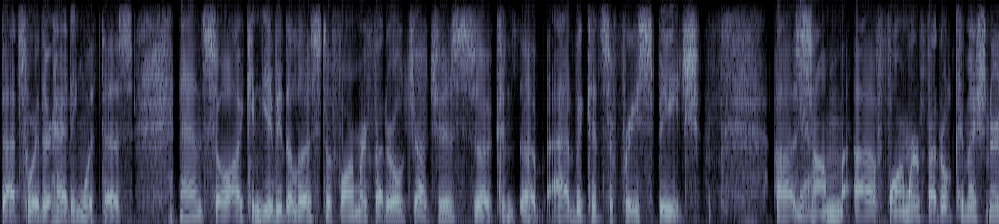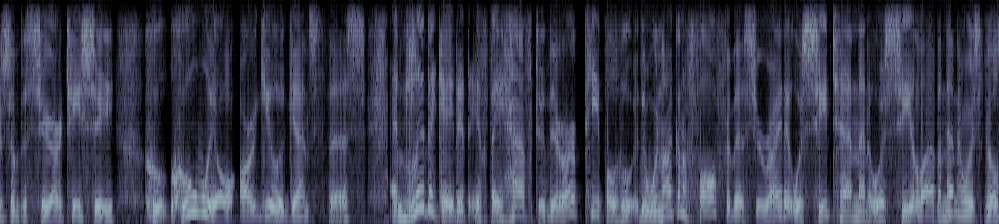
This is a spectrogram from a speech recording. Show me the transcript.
That's where they're heading with this. And so I can give you the list of former federal judges, uh, con- uh, advocates of free speech, uh, yeah. some uh, former federal commissioners of the CRTC who who will argue against this and litigate it if they have to. There are people who we're not going to fall for this. You're right. It was C10, then it was C11, then it was Bill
